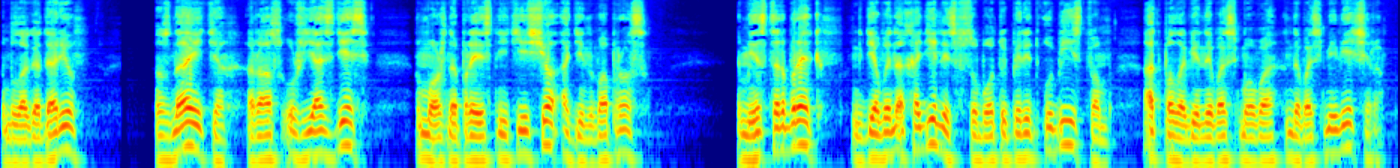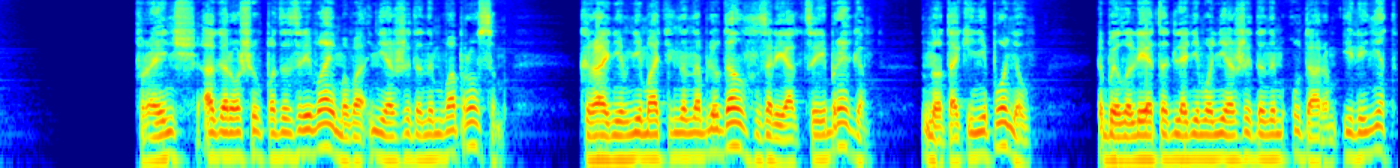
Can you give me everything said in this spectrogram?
Благодарю. Знаете, раз уж я здесь, можно прояснить еще один вопрос. Мистер Брэк, где вы находились в субботу перед убийством от половины восьмого до восьми вечера? Френч, огорошив подозреваемого неожиданным вопросом, крайне внимательно наблюдал за реакцией Брэга, но так и не понял, было ли это для него неожиданным ударом или нет.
